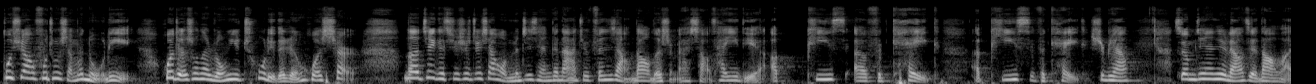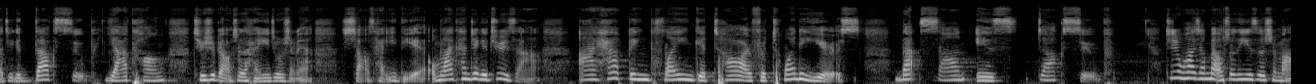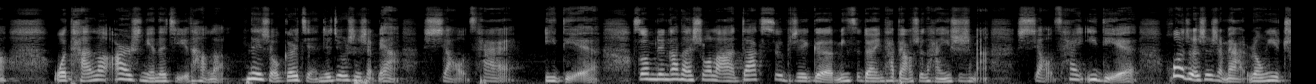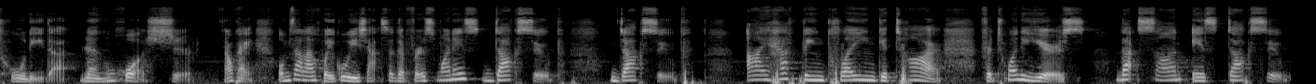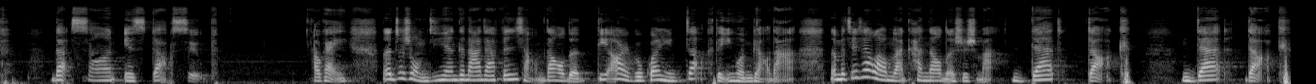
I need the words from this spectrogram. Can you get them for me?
不需要付出什么努力，或者说呢容易处理的人或事儿，那这个其实就像我们之前跟大家去分享到的什么呀，小菜一碟，a piece of cake，a piece of cake，是不是啊？所以我们今天就了解到了这个 duck soup 鸭汤，其实表示的含义就是什么呀？小菜一碟。我们来看这个句子啊，I have been playing guitar for twenty years. That song is duck soup. 这句话想表示的意思是什么？我弹了二十年的吉他了，那首歌简直就是什么呀？小菜一碟。所以我们刚才说了啊，duck soup 这个名词短语它表示的含义是什么？小菜一碟，或者是什么呀？容易处理的人或事。OK，我们再来回顾一下。So the first one is duck soup. Duck soup. I have been playing guitar for twenty years. That song is duck soup. That song is duck soup. OK，那这是我们今天跟大家分享到的第二个关于 duck 的英文表达。那么接下来我们来看到的是什么？dead duck，dead duck，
